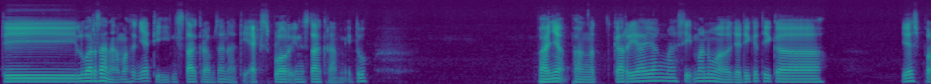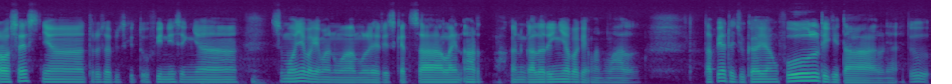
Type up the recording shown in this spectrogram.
Di luar sana, maksudnya di Instagram sana, di explore Instagram itu banyak banget karya yang masih manual. Jadi ketika yes prosesnya, terus habis gitu finishingnya, semuanya pakai manual. Mulai dari sketsa, line art, bahkan coloringnya pakai manual tapi ada juga yang full digital ya itu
